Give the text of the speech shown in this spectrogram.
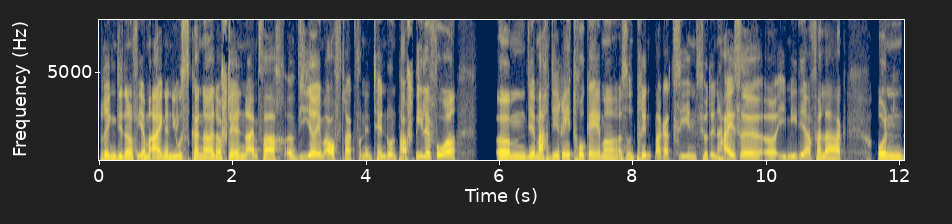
bringen die dann auf ihrem eigenen News-Kanal. Da stellen einfach äh, wir im Auftrag von Nintendo ein paar Spiele vor. Ähm, wir machen die Retro Gamer, also ein Printmagazin für den Heise äh, E-Media Verlag. Und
